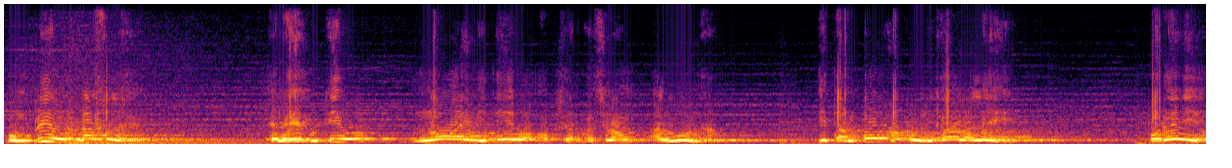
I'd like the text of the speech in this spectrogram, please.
Cumplido el plazo, el Ejecutivo no ha emitido observación alguna y tampoco ha publicado la ley. Por ello,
